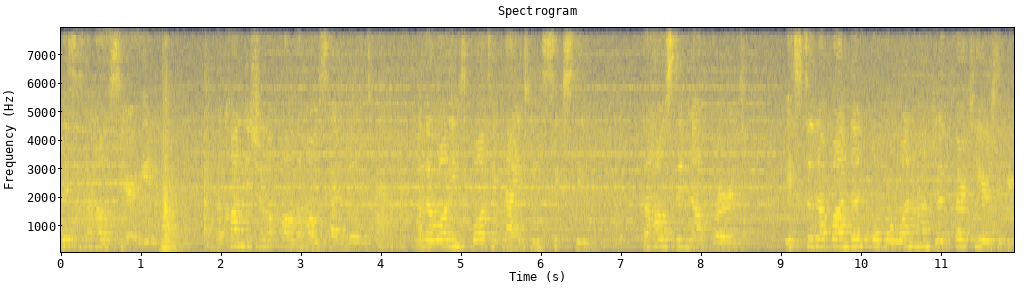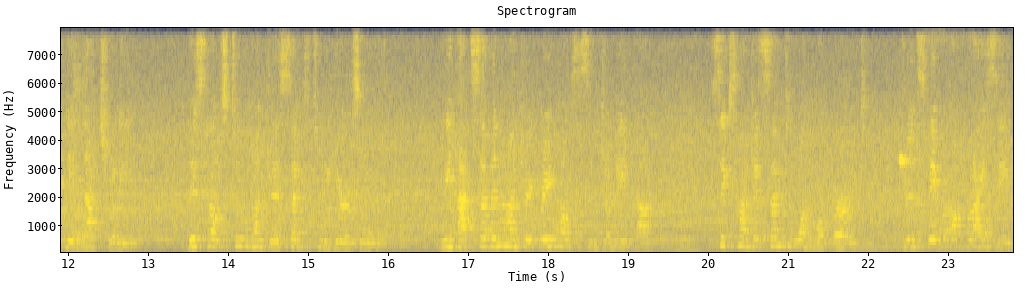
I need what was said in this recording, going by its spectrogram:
This is the house here in the condition of how the house had built. When the Rollins bought it in 1960, the house did not burn. It stood abandoned over 130 years it became naturally. This house 272 years old. We had 700 great houses in Jamaica. 671 were burned during slavery uprising,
